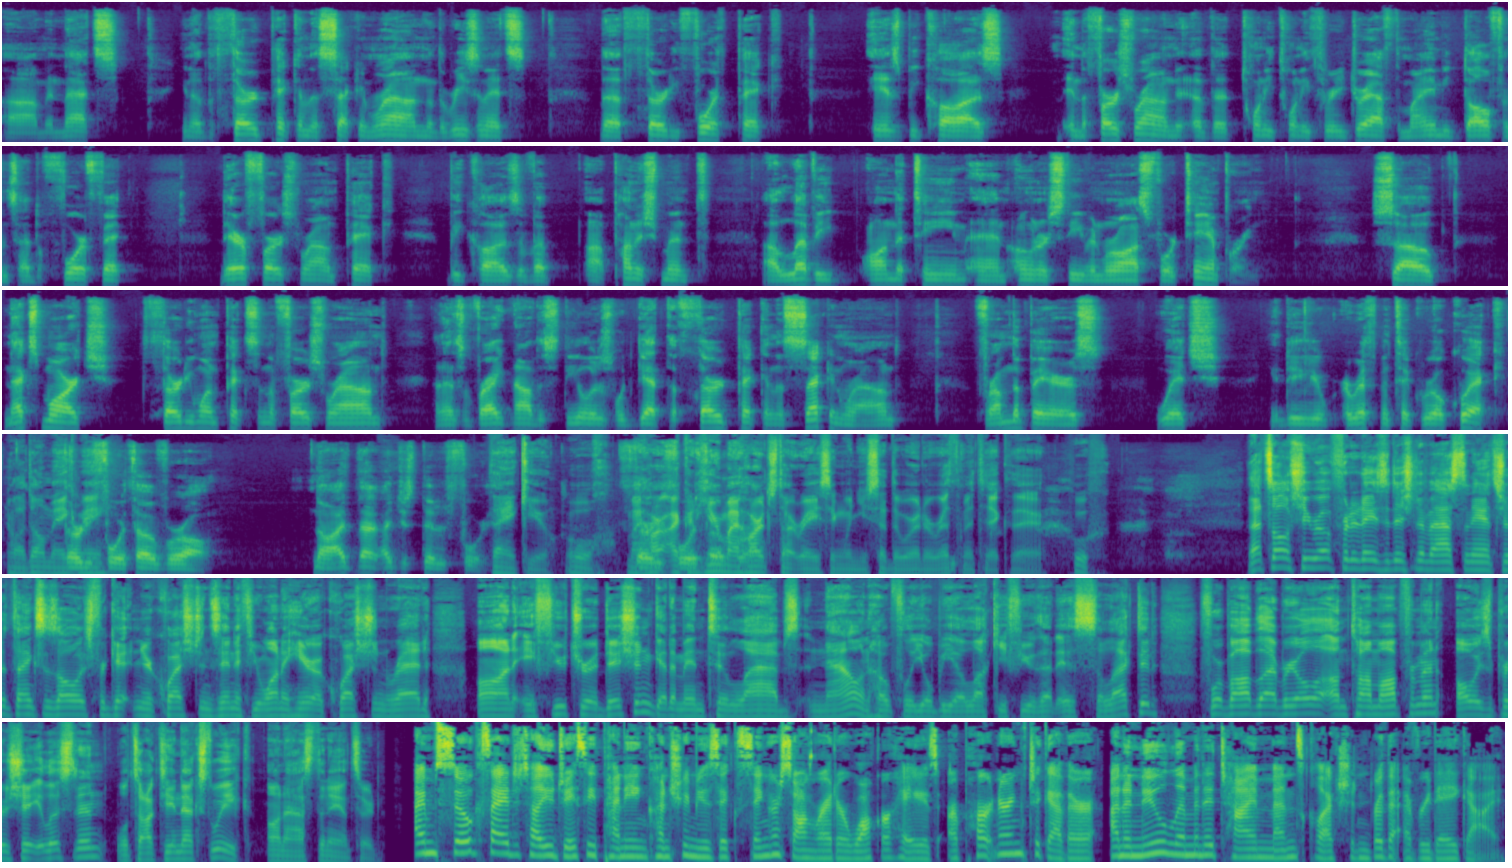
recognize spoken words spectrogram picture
Um, and that's, you know, the third pick in the second round. And the reason it's the 34th pick is because in the first round of the 2023 draft, the Miami Dolphins had to forfeit their first round pick because of a, a punishment uh, levied on the team and owner Stephen Ross for tampering. So next March, 31 picks in the first round. And as of right now, the Steelers would get the third pick in the second round from the Bears, which you do your arithmetic real quick. Well, don't make 34th me. overall. No, I that, I just did it for you. Thank you. Oh, my heart, I could hear my heart start racing when you said the word arithmetic there. Whew. That's all she wrote for today's edition of Asked and Answered. Thanks as always for getting your questions in. If you want to hear a question read on a future edition, get them into labs now, and hopefully you'll be a lucky few that is selected. For Bob Labriola, I'm Tom Opferman. Always appreciate you listening. We'll talk to you next week on Asked and Answered. I'm so excited to tell you JC Penney and country music singer-songwriter Walker Hayes are partnering together on a new limited time men's collection for the everyday guy.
